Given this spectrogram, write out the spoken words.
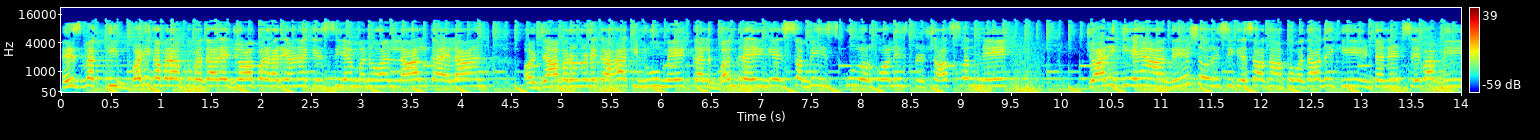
इस वक्त की बड़ी खबर आपको बता रहे हैं, जहाँ पर हरियाणा के सीएम मनोहर लाल का ऐलान और जहाँ पर उन्होंने कहा कि नूह में कल बंद रहेंगे सभी स्कूल और कॉलेज। प्रशासन ने जारी किए हैं आदेश और इसी के साथ आपको बता दें कि इंटरनेट सेवा भी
